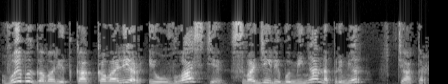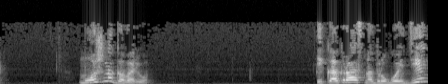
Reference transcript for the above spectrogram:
Вы бы, говорит, как кавалер и у власти сводили бы меня, например, в театр. Можно, говорю? И как раз на другой день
